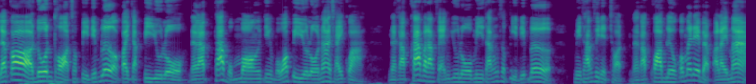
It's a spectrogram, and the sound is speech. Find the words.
แล้วก็โดนถอดสปีดดิฟเลอร์ออกไปจากปียูโรนะครับถ้าผมมองจริงผมว่าปียูโรน่าใช้กว่านะครับค่าพลังแฝงยูโรมีทั้งสปีดดิฟเลอร์มีทั้งฟินิชช็อตนะครับความเร็วก็ไม่ได้แบบอะไรมาก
